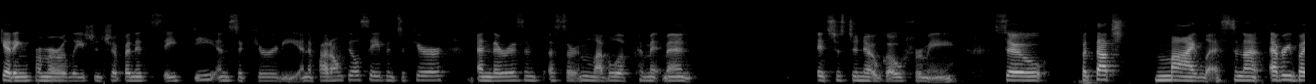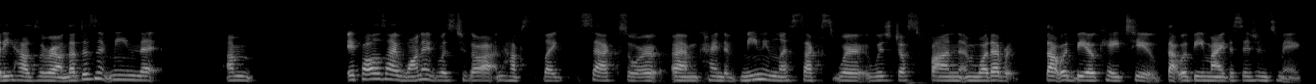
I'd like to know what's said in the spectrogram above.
getting from a relationship and it's safety and security and if i don't feel safe and secure and there isn't a certain level of commitment it's just a no go for me. So but that's my list and everybody has their own. That doesn't mean that i'm if all I wanted was to go out and have like sex or um, kind of meaningless sex where it was just fun and whatever, that would be okay too. That would be my decision to make.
